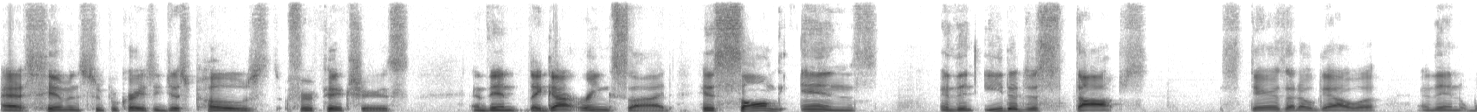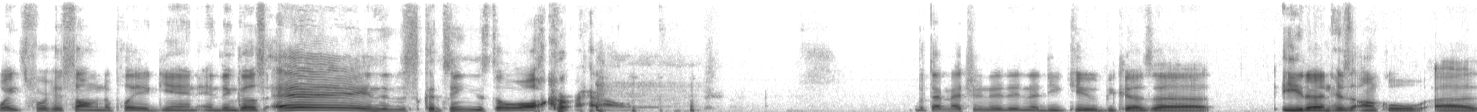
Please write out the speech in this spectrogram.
as him and Super Crazy just posed for pictures, and then they got ringside. His song ends, and then Eita just stops, stares at Ogawa, and then waits for his song to play again, and then goes, "Hey!" and then just continues to walk around. but that match ended in a DQ because uh, Eita and his uncle uh,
